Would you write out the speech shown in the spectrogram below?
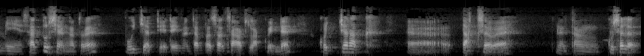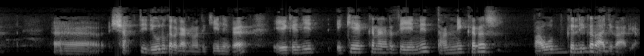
මේ සත්පුරුෂයන් අතර පූජ්‍යත්වයට එහෙම නැත්නම් ප්‍රසංසාවට ලක් වෙන්න කොච්චරක් දක්ෂව නැත්නම් කුසල ශක්ති දියුණු කර ගන්නවද කියන එක ඒකෙදි එක එකනකට තියෙන්නේ තන්නේ කර පෞද්ගලික රාජකාරියක්.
